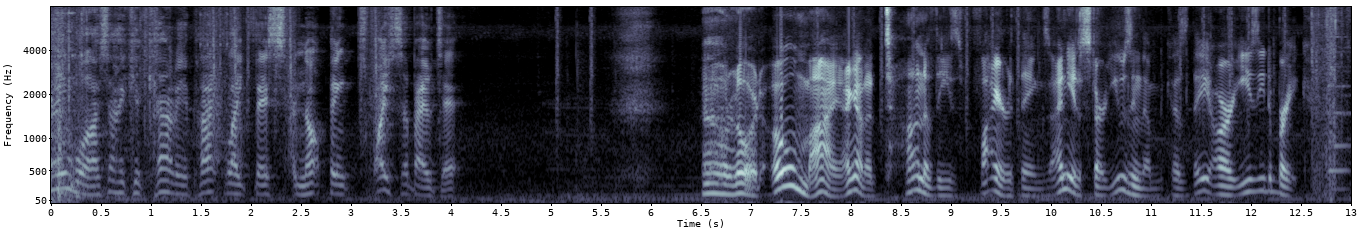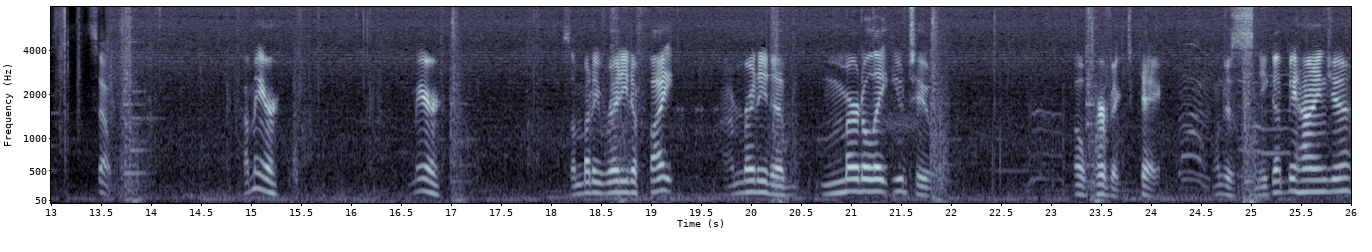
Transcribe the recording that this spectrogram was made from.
Time was I could carry a pack like this and not think twice about it. Oh lord, oh my, I got a ton of these fire things. I need to start using them because they are easy to break. So, come here. Come here. Somebody ready to fight? I'm ready to myrtlate you two. Oh, perfect. Okay. I'll just sneak up behind you.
